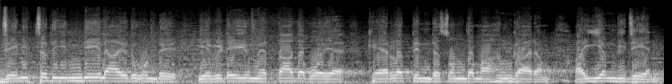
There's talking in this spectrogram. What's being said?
ജനിച്ചത് ഇന്ത്യയിലായതുകൊണ്ട് എവിടെയും എത്താതെ പോയ കേരളത്തിന്റെ സ്വന്തം അഹങ്കാരം ഐ എം വിജയൻ.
